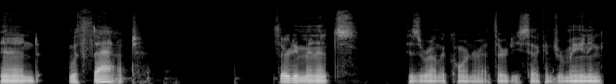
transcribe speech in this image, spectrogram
And with that, 30 minutes is around the corner at 30 seconds remaining.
